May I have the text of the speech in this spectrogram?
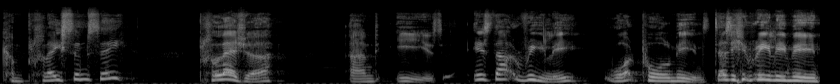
complacency, pleasure, and ease. Is that really what Paul means? Does he really mean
